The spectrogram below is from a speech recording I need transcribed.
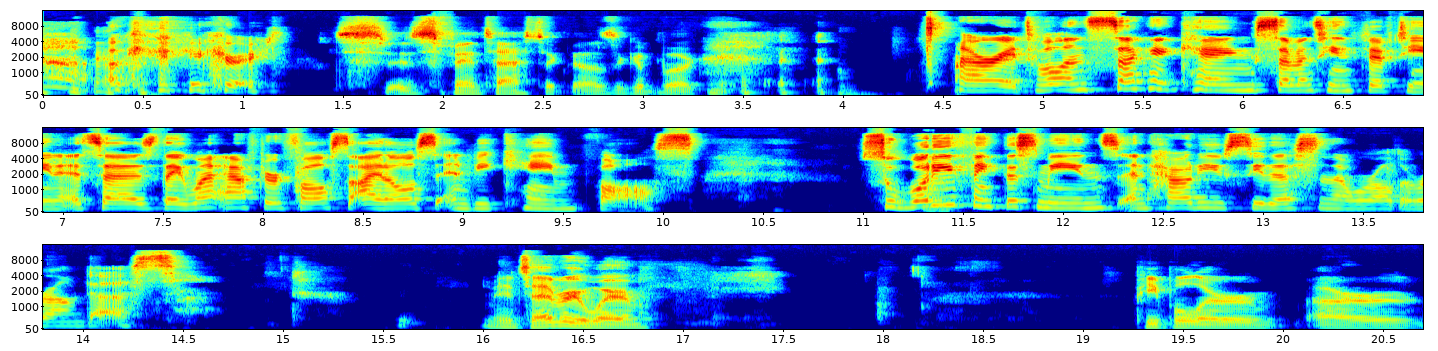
okay, great. It's, it's fantastic. That was a good book. All right. Well, in 2 Kings 17 15, it says, They went after false idols and became false. So, what do you think this means, and how do you see this in the world around us? It's everywhere. People are are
